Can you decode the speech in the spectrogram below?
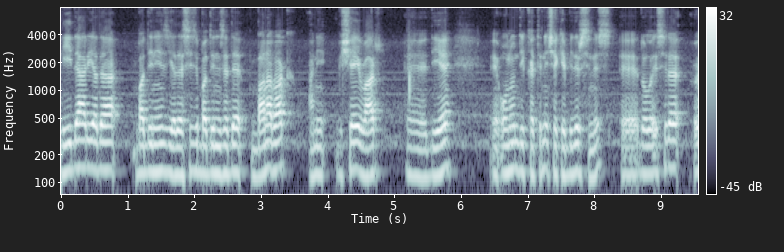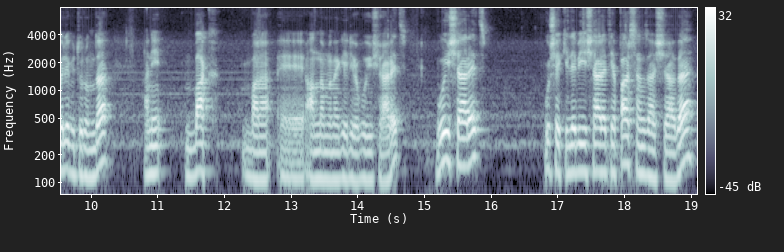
Lider ya da badiniz ya da siz badinize de bana bak hani bir şey var e, diye e, onun dikkatini çekebilirsiniz. E, dolayısıyla öyle bir durumda hani bak bana e, anlamına geliyor bu işaret. Bu işaret bu şekilde bir işaret yaparsanız aşağıda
